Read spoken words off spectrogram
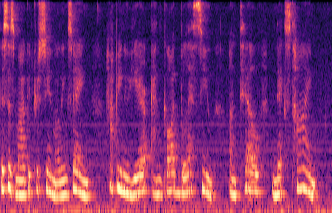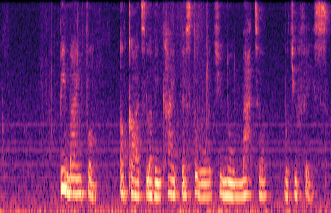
This is Margaret Christine Mulling saying, Happy New Year and God bless you until next time. Be mindful of God's loving kindness towards you no matter what you face.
